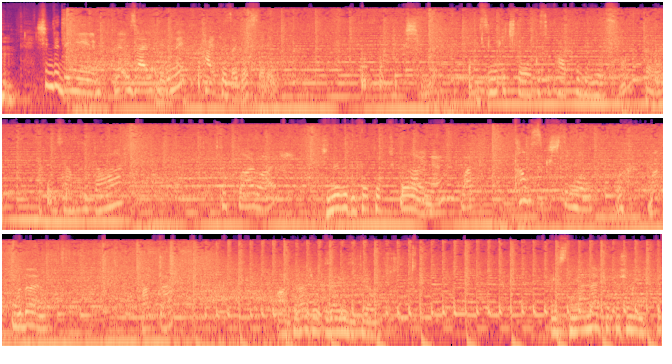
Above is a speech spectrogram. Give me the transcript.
Şimdi deneyelim ve özelliklerini herkese gösterelim. Şimdi bizim iç dolgusu farklı biliyorsun. evet. Bak mesela burada toplar var. İçinde bir ufak topçuklar var. Aynen. Bak tam sıkıştırmalı. Bak bu da öyle. Hatta arkadan çok güzel gözüküyor bak. Esneyenler çok hoşuma gitti.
